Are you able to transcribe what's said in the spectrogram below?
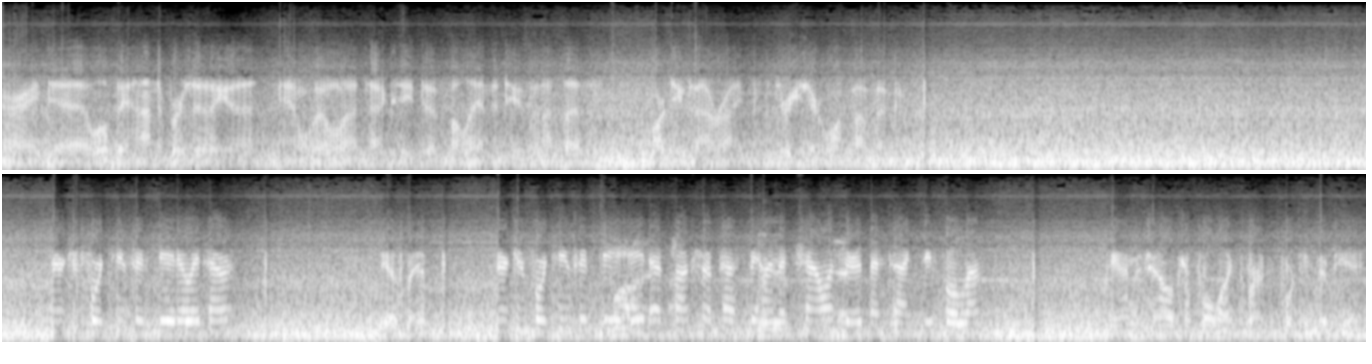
All right, uh, we'll be behind the Brasilia, and we'll uh, taxi to full end to 25 left, or 25 right, 301 Papa Echo. American 1458 LA Tower. Yes, ma'am. American 1458 at Foxtrot, pass behind the Challenger, then taxi full length. Behind the Challenger, full length, American 1458.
